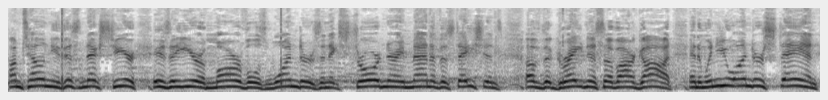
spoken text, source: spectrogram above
I'm telling you, this next year is a year of marvels, wonders, and extraordinary manifestations of the greatness of our God. And when you understand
